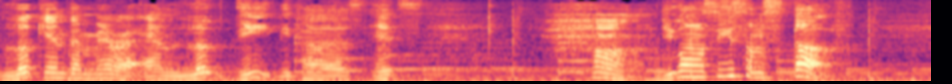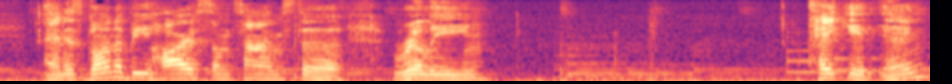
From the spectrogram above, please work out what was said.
Look in the mirror and look deep because it's, hmm, you're to see some stuff. And it's to be hard sometimes to really take it in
